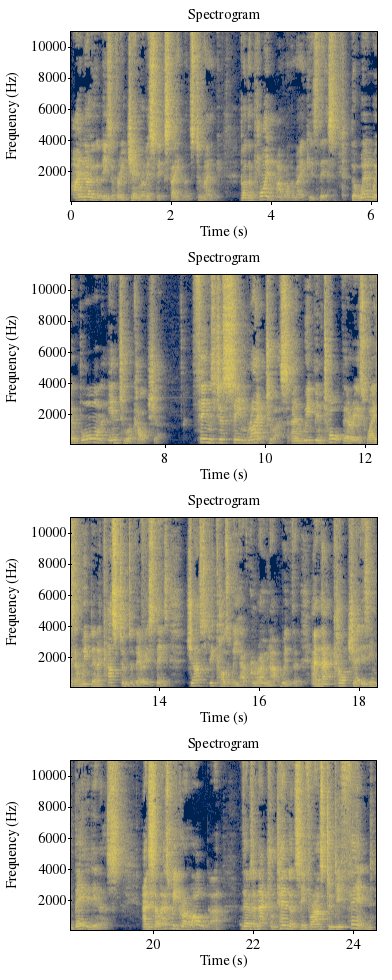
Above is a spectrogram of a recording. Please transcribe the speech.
I know that these are very generalistic statements to make, but the point I want to make is this, that when we're born into a culture, things just seem right to us and we've been taught various ways and we've been accustomed to various things just because we have grown up with them and that culture is embedded in us. And so as we grow older, there's a natural tendency for us to defend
